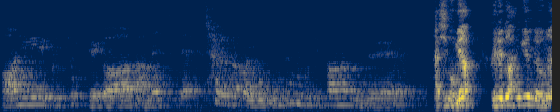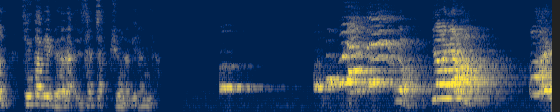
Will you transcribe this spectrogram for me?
아니 그쪽 개가 남의 새 차에다가 이거 오줌 이렇게 싸놨는데 다시 보면 그래도 한규현 배우는 생각의 변화를 살짝 표현하긴 합니다. 야! 야야! 아이!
